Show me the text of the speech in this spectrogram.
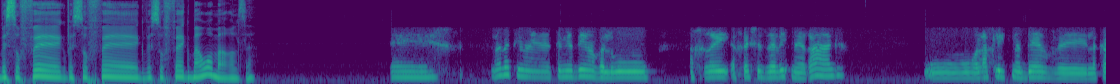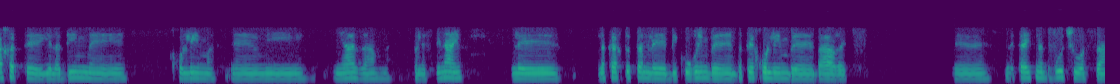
וסופג וסופג וסופג. מה הוא אמר על זה? אה, לא יודעת אם אתם יודעים, אבל הוא, אחרי, אחרי שזאביק נהרג, הוא הלך להתנדב ולקחת אה, ילדים אה, חולים אה, מעזה, פלסטינאים, לקחת אותם לביקורים בבתי חולים בארץ. אה, זו הייתה התנדבות שהוא עשה.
